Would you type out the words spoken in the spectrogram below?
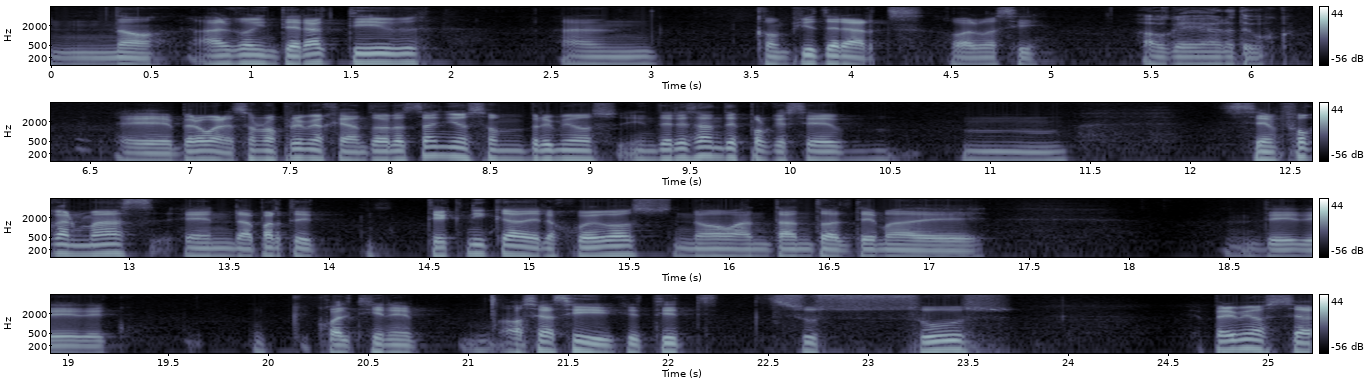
no, algo Interactive and Computer Arts o algo así. Ok, ahora te busco. Eh, pero bueno, son unos premios que dan todos los años. Son premios interesantes porque se, mm, se enfocan más en la parte técnica de los juegos. No van tanto al tema de. de, de- de cuál tiene. O sea, sí, que sus, sus premios se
